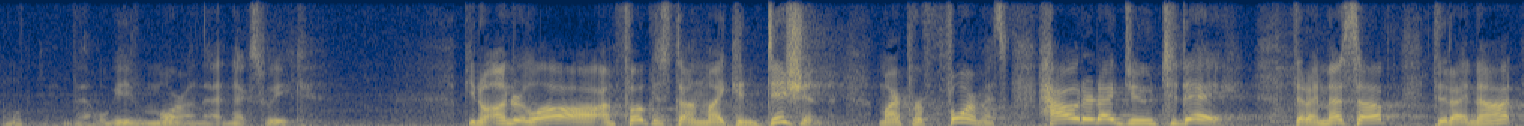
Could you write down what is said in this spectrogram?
And we'll, we'll get even more on that next week. You know, under law, I'm focused on my condition, my performance. How did I do today? Did I mess up? Did I not?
